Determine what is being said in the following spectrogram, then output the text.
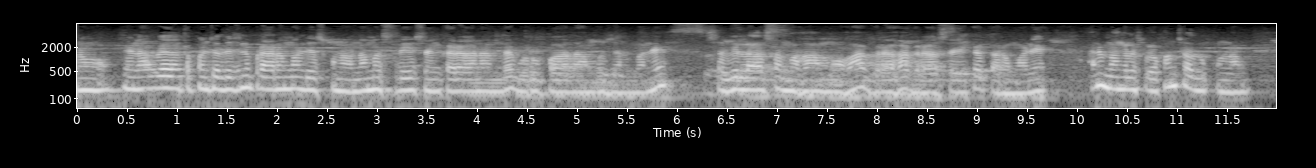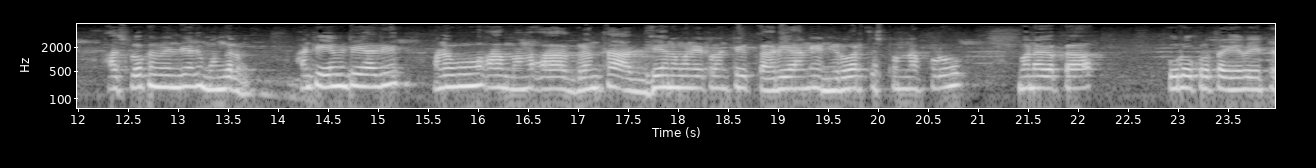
మనం నేను వేదాంత పంచదశని ప్రారంభం చేసుకున్నాం. నమశ్రీ శంకరానంద గురుపాదాంబు జన్మని సవిలాస మహామోహ గ్రహ గ్రాసైక కర్మణి అని మంగళ శ్లోకం చదువుకున్నాం. ఆ శ్లోకం ఏంటి అది మంగళం. అంటే ఏమిటి అది? మనము ఆ మంగ ఆ గ్రంథ అధ్యయనం అనేటువంటి కార్యాన్ని నిర్వర్తిస్తున్నప్పుడు మన యొక్క పూర్వకృత ఏవైతే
